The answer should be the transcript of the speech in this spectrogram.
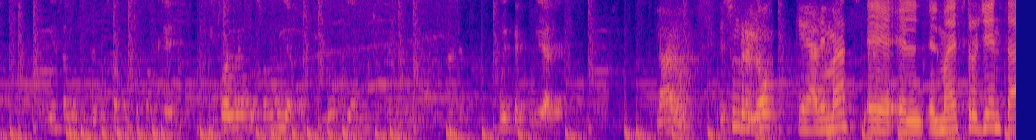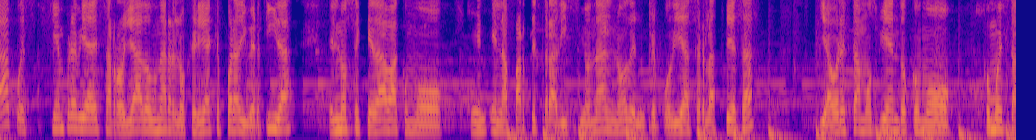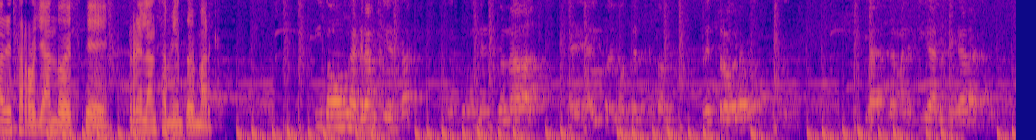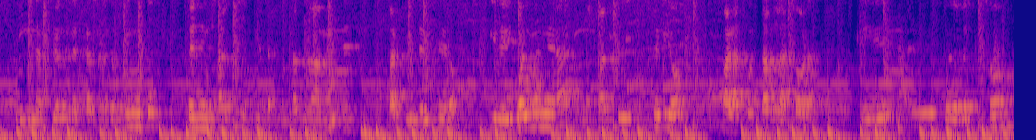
Mí es algo que me gusta mucho porque visualmente son muy atractivos, tienen muchos elementos que los hacen muy peculiares. Claro, es un reloj que además eh, el, el, maestro Yenta pues siempre había desarrollado una relojería que fuera divertida. Él no se quedaba como en, en, la parte tradicional, ¿no? De lo que podía hacer las piezas. Y ahora estamos viendo cómo, cómo está desarrollando este relanzamiento de marca. Sí, no, una gran pieza. Eh, como mencionaba, eh, ahí podemos ver que son retrógrados. Pues la, la manecilla al llegar a su iluminación en el caso de los minutos, pega un salto y empieza a contar nuevamente a partir del cero. Y de igual manera, en la parte inferior, para contar las horas, que eh, puedo ver que son,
